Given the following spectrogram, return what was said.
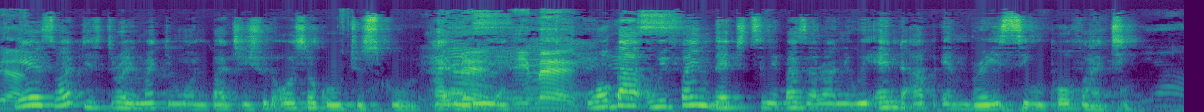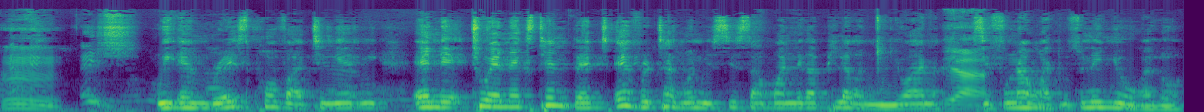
Yeah. yes what destroy ama-demon but you should also go to school hallelujah Amen. ngoba we find that thina bazalwane we end up embracing poverty Mm. we embrace poverty and to an extent that every time when we see someone lekaphila kangconywana Yeah. sifuna wathi ukuthi unenyoka lo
